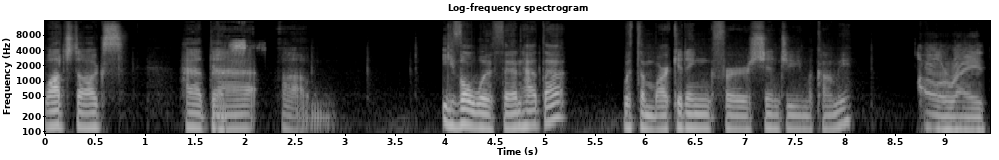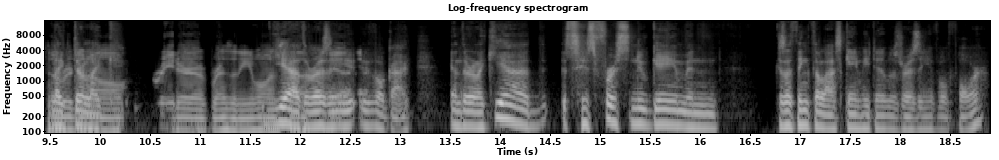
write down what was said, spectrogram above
Watch Dogs had that. Yes. Um, Evil Within had that with the marketing for Shinji Mikami. oh right, the like, they're like- creator of Resident Evil. And yeah, stuff. the Resident E- Evil guy, and they're like, yeah, it's his first new game, and because I think the last game he did was Resident Evil Four.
